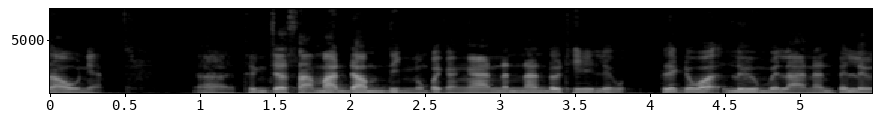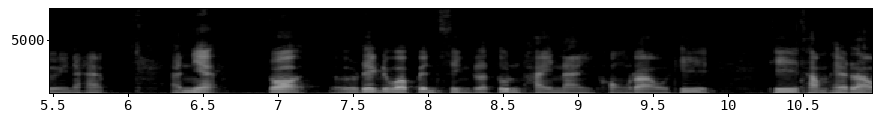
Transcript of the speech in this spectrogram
เราเนี่ยถึงจะสามารถดำดิ่งลงไปกับงานนั้นๆ โดยที่เรียกเรียกได้ว่าลืมเวลานั้นไปเลยนะฮะอันเนี้ยก็เรียกได้ว่าเป็นสิ่งกระตุ้นภายในของเราที่ที่ทำให้เรา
